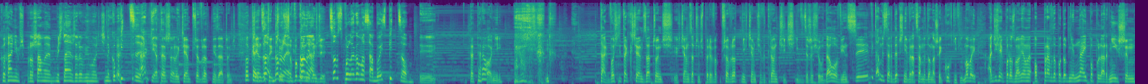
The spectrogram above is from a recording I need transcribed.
Kochani, przepraszamy, myślałem, że robimy odcinek o pizzy. Tak, ja też, ale chciałem przewrotnie zacząć. Okej, Chciałem co, zacząć dobrze, czymś, co w ogóle Konrad, nie będzie... co wspólnego ma Subway z pizzą? Yy, pepperoni. tak, właśnie tak chciałem zacząć. Chciałem zacząć przewrotnie, chciałem cię wytrącić i widzę, że się udało, więc yy, witamy serdecznie, wracamy do naszej kuchni filmowej, a dzisiaj porozmawiamy o prawdopodobnie najpopularniejszym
